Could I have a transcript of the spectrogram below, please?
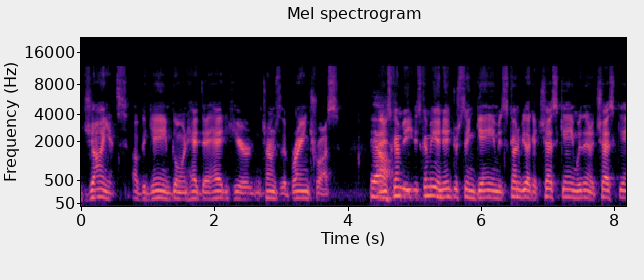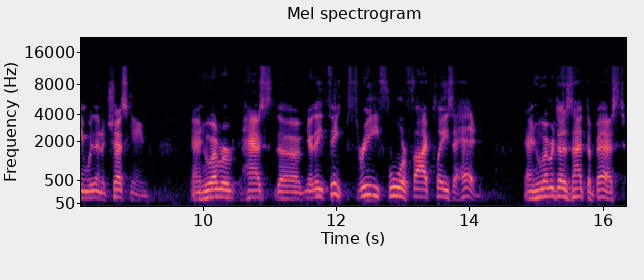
giants of the game going head to head here in terms of the brain trust. And Yeah. it's gonna be it's gonna be an interesting game. It's gonna be like a chess game within a chess game within a chess game. And whoever has the you know they think three, four, five plays ahead, and whoever does that the best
